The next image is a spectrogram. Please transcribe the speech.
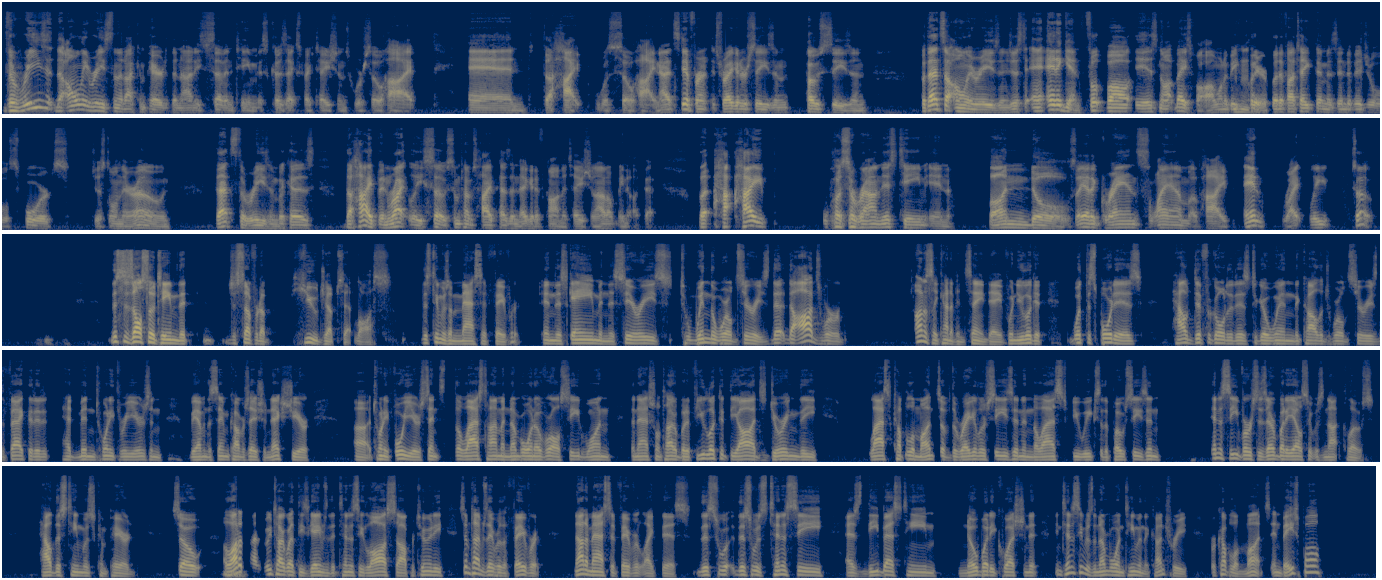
The reason, the only reason that I compared to the '97 team is because expectations were so high and the hype was so high. Now it's different. It's regular season, postseason, but that's the only reason. Just and, and again, football is not baseball. I want to be mm-hmm. clear. But if I take them as individual sports, just on their own, that's the reason because the hype, and rightly so. Sometimes hype has a negative connotation. I don't mean it like that, but h- hype was around this team in bundles. They had a grand slam of hype, and rightly so. This is also a team that just suffered a huge upset loss. This team was a massive favorite in this game, in this series, to win the World Series. The the odds were honestly kind of insane, Dave. When you look at what the sport is, how difficult it is to go win the College World Series, the fact that it had been 23 years and we having the same conversation next year, uh, 24 years since the last time a number one overall seed won the national title. But if you looked at the odds during the last couple of months of the regular season and the last few weeks of the postseason, Tennessee versus everybody else, it was not close. How this team was compared. So a lot of times we talk about these games that Tennessee lost opportunity. Sometimes they were the favorite, not a massive favorite like this. This this was Tennessee as the best team. Nobody questioned it. Mean, Tennessee was the number one team in the country for a couple of months. In baseball,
